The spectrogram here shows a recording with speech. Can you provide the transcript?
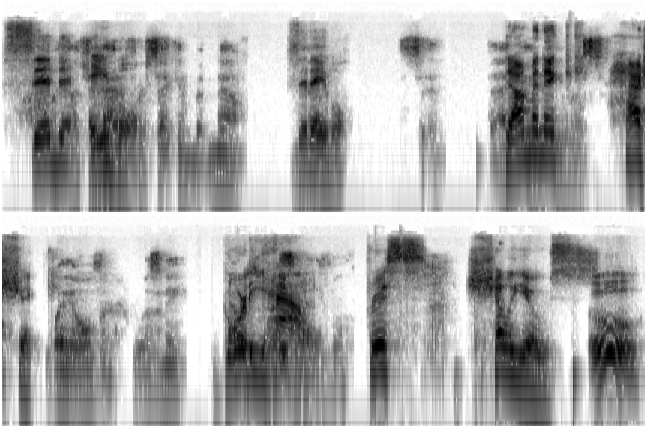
Sid I thought you had it Abel, for a second, but no. Sid No. Abel, Sid- I think he Dominic was Hasek. way older, wasn't he? Gordy That was Howe. Chris Chelios. Ooh,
